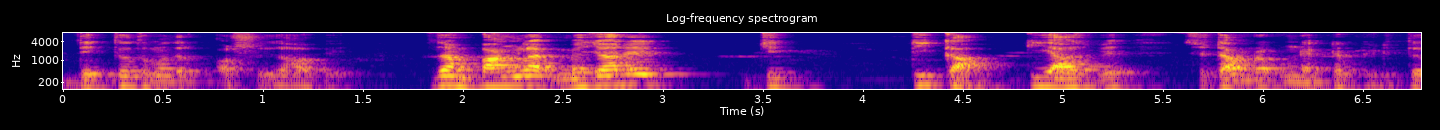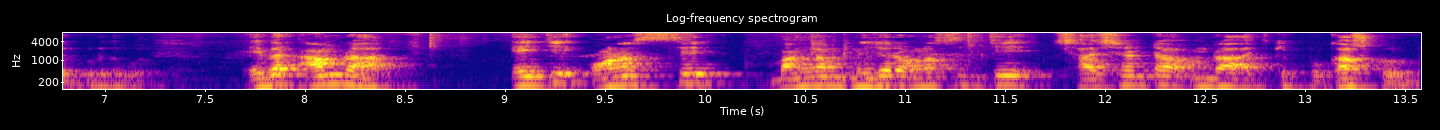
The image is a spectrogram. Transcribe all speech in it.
দেখতেও তোমাদের অসুবিধা হবে। সুতরাং বাংলা মেজরের যে টিকা কি আসবে সেটা আমরা অন্য একটা ভিডিওতে বলে দেবো। এবার আমরা এই যে অনার্সের বাংলা মেজর অনার্সের যে সাজেশনটা আমরা আজকে প্রকাশ করব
